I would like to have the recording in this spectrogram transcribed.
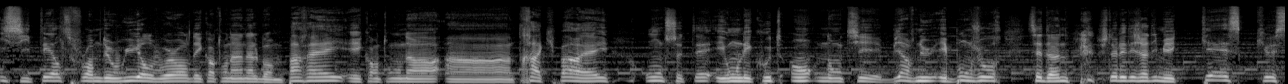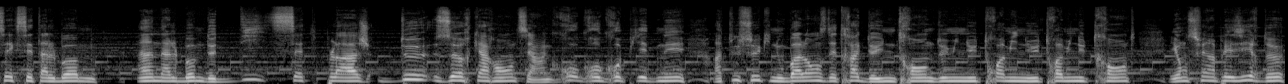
ici, Tales from the Real World. Et quand on a un album pareil et quand on a un track pareil, on se tait et on l'écoute en entier. Bienvenue et bonjour, c'est Don. Je te l'ai déjà dit, mais qu'est-ce que c'est que cet album? Un album de 17 plages, 2h40. C'est un gros, gros, gros pied de nez à tous ceux qui nous balancent des tracks de 1h30, 2 minutes, 3 minutes, 3 minutes 30. Et on se fait un plaisir de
